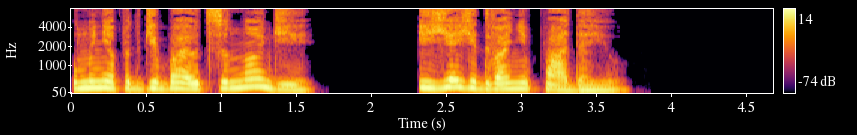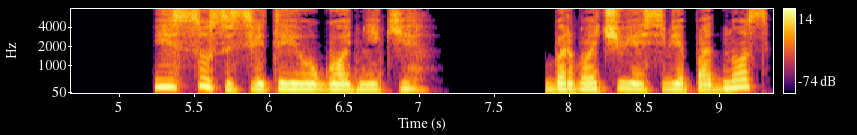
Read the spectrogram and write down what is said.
у меня подгибаются ноги, и я едва не падаю. Иисусы, святые угодники! Бормочу я себе под нос.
